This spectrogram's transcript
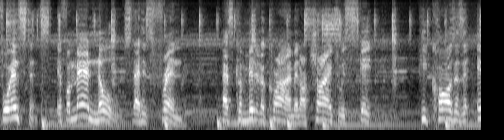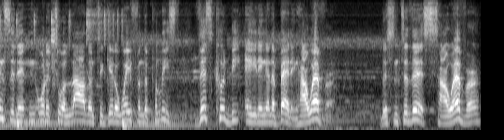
For instance, if a man knows that his friend has committed a crime and are trying to escape, he causes an incident in order to allow them to get away from the police. This could be aiding and abetting. However, Listen to this. However,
